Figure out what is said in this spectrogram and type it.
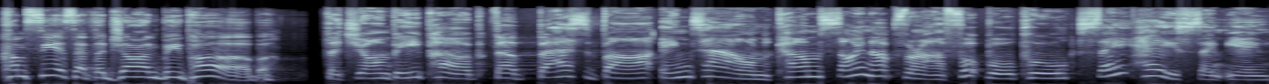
Come see us at the John B. Pub. The John B. Pub, the best bar in town. Come sign up for our football pool. Say hey sent you.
